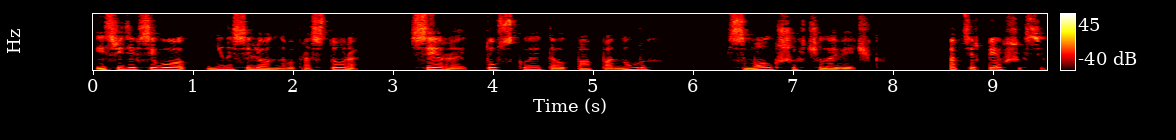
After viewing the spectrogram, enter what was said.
и среди всего ненаселенного простора серая, тусклая толпа понурых, смолкших человечков, обтерпевшихся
